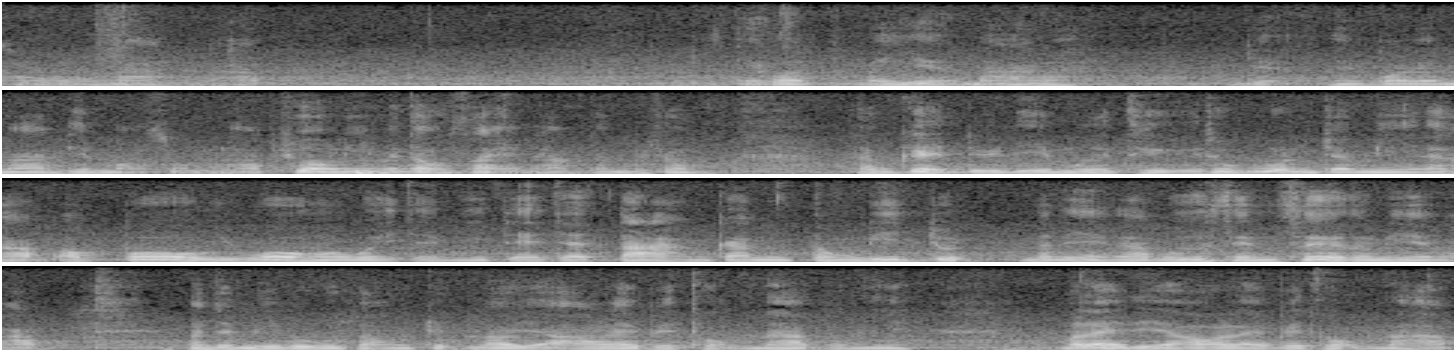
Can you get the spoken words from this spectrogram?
ของโรงงานนะครับ แต่ก็ไม่เยอะมากนะเยอะในปริมาณที่เหมาะสมครับ ช่วงนี้ไม่ต้องใส่นะครับท่านผู้ชมสังเกตดูดีมือถือทุกรุ่นจะมีนะครับ oppo vivo huawei จะมีแต่จะต่างกันตรงที่จุดนั่นเองครับก็คือเซนเซอร์ตรงนี้เห็นครับ มันจะมีรูสองจุดเราอย่าเอาอะไรไปถมนะครับ ตรงนี้ เมื่อไหร่ที่เอาอะไรไปถมนะครับ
